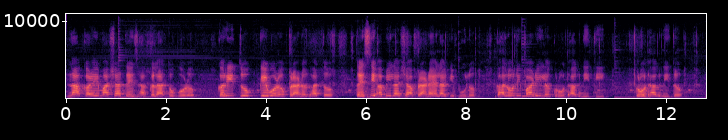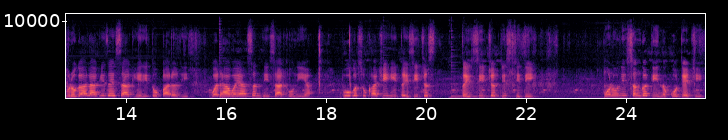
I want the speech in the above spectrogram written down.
ना कळे माशा ते झाकला तो गोळ. करी जो केवळ प्राणघात तैसी अभिलाषा प्राण्यालागी भूल. घालोनी पाडील क्रोधाग्निती क्रोधाग्नीत. मृगा लागी जैसा घेरी तो पारधी. वधावया संधी साधूनिया भोग सुखाची ही तैसीच तैसीच ती स्थिती. म्हणून संगती नको त्याची.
